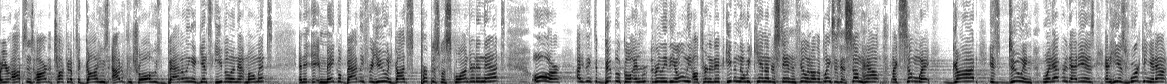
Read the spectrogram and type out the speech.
or your options are to chalk it up to God who's out of control, who's battling against evil in that moment. And it, it may go badly for you, and God's purpose was squandered in that. Or I think the biblical and really the only alternative, even though we can't understand and fill in all the blanks, is that somehow, like some way, God is doing whatever that is and He is working it out.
